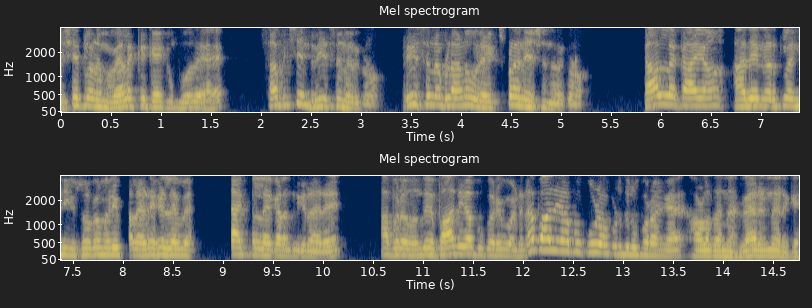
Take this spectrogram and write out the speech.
விஷயத்துல நம்ம விளக்கு கேட்கும் போது சபிஷியன்ட் ரீசன் இருக்கணும் ரீசனபிளான ஒரு எக்ஸ்பிளனேஷன் இருக்கணும். காலில் காயம் அதே நேரத்துல நீங்க சொல்ற மாதிரி பல இடங்கள்ல டாக்கல்ல கலந்துக்கிறாரு. அப்புறம் வந்து பாதுகாப்பு குறைபாடுனா பாதுகாப்பு கூட கொடுத்துட்டு போறாங்க. அவ்வளவுதானே. வேற என்ன இருக்கு?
